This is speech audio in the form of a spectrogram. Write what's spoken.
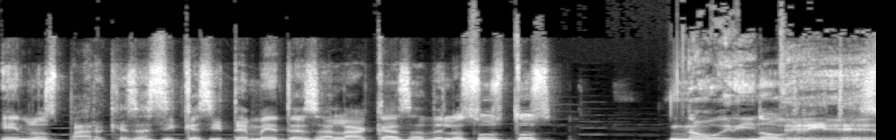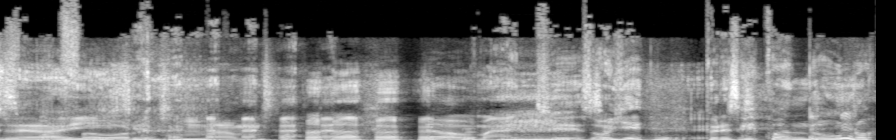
en los parques. Así que si te metes a la casa de los sustos, No grites. no grites, por Ay, favor. No manches. Oye, pero es que cuando uno,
